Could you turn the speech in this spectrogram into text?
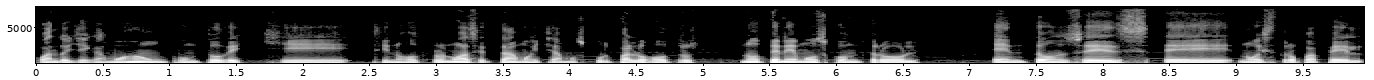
cuando llegamos a un punto de que si nosotros no aceptamos, echamos culpa a los otros, no tenemos control, entonces eh, nuestro papel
